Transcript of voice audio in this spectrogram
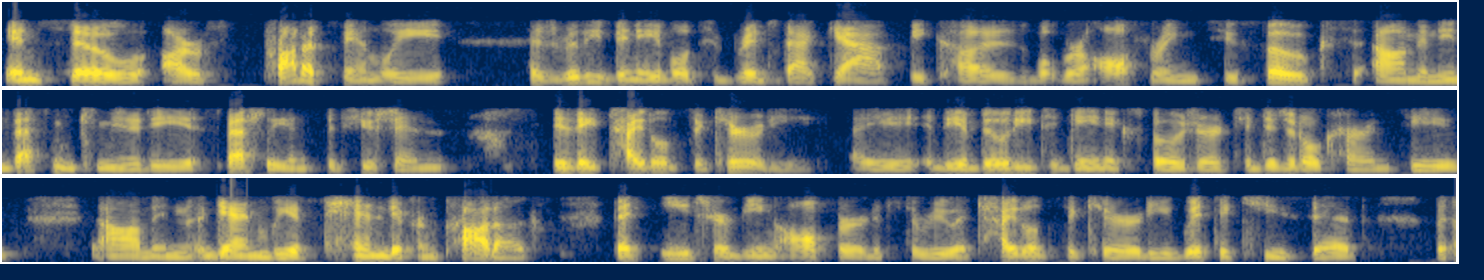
And so our product family has really been able to bridge that gap because what we're offering to folks um, in the investment community, especially institutions, is a titled security, a, the ability to gain exposure to digital currencies. Um, and again, we have 10 different products that each are being offered through a titled security with a CUSIP with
